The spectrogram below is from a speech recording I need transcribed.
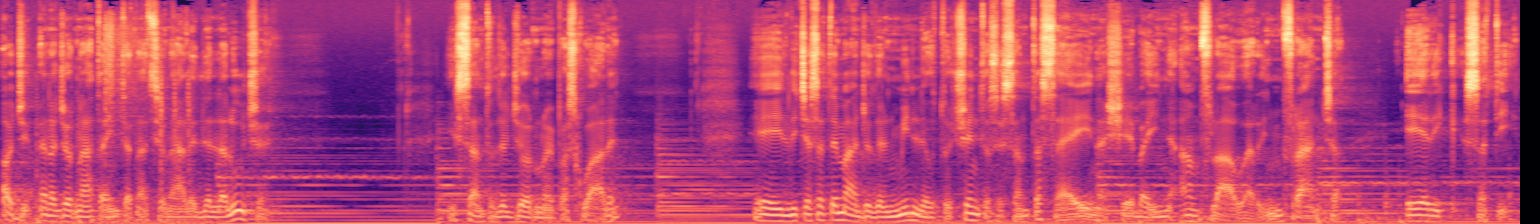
Oggi è la giornata internazionale della luce. Il santo del giorno è Pasquale e il 17 maggio del 1866 nasceva in Anflower, in Francia, Eric Satie,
